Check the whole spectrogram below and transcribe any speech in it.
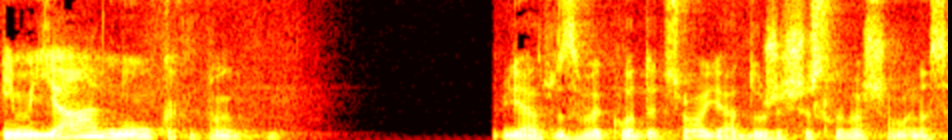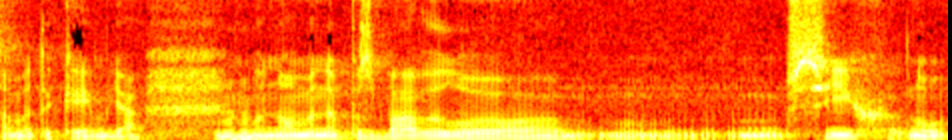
Ім'я, ну как би. Я звикла до цього. Я дуже щаслива, що в мене саме таке ім'я. mm Воно мене позбавило всіх ну,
